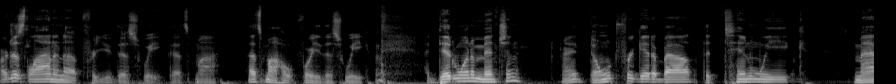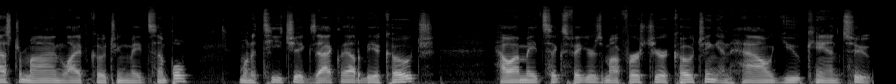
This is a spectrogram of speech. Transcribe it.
are just lining up for you this week. That's my that's my hope for you this week. I did want to mention, right? Don't forget about the 10 week mastermind life coaching made simple. I'm going to teach you exactly how to be a coach, how I made six figures in my first year of coaching, and how you can too.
